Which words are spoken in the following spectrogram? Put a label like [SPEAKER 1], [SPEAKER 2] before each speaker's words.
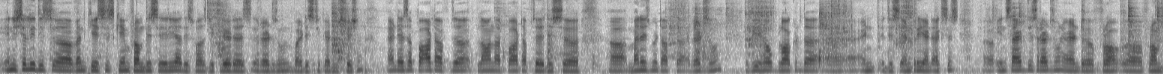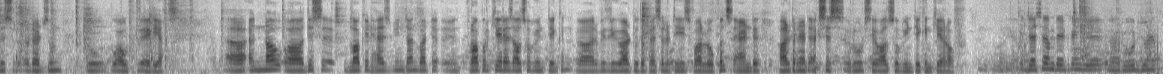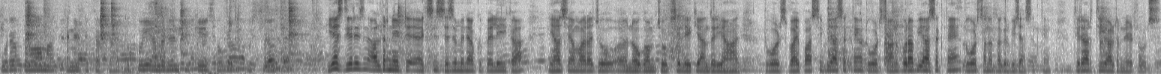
[SPEAKER 1] Initially, this uh, when cases came from this area, this was declared as red zone by district administration. And as a part of the plan or part of the, this uh, uh, management of the red zone, we have blocked the uh, ent this entry and access uh, inside this red zone and uh, from from this red zone to, to outer area. Uh, and now uh, this uh, blockade has been done, but proper care has also been taken with regard to the facilities for locals and alternate access routes have also been taken care of.
[SPEAKER 2] तो जैसे हम देख रहे हैं ये road जो है पूरा पुलवामा कनेक्ट करता है। तो कोई इमरजेंसी केस होगा उस
[SPEAKER 1] yes there is an alternate access जैसे मैंने आपको पहले ही कहा। यहाँ से हमारा जो नौगाम चौक से लेके अंदर यहाँ टुवर्ड्स बाईपास से भी आ सकते हैं टुवर्ड्स चांदपुरा भी आ सकते हैं टुवर्ड्स अनंत नगर भी जा सकते हैं। There are three alternate roads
